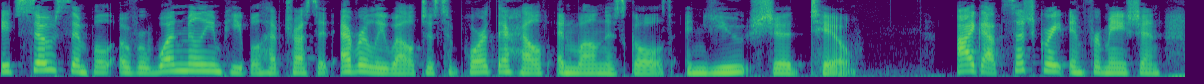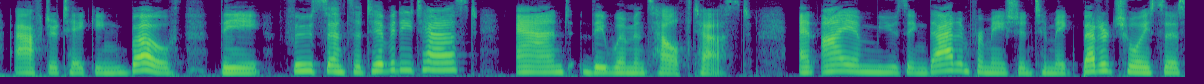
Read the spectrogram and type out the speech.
It's so simple. Over 1 million people have trusted Everlywell to support their health and wellness goals, and you should too. I got such great information after taking both the food sensitivity test and the women's health test. And I am using that information to make better choices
